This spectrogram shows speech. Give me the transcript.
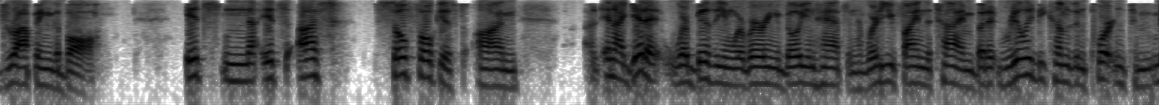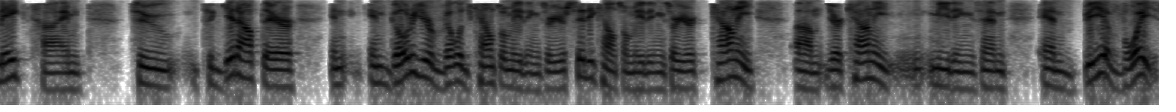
dropping the ball. It's, not, it's us so focused on and I get it, we're busy and we're wearing a billion hats and where do you find the time? But it really becomes important to make time to to get out there and and go to your village council meetings or your city council meetings or your county um, your county meetings and and be a voice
